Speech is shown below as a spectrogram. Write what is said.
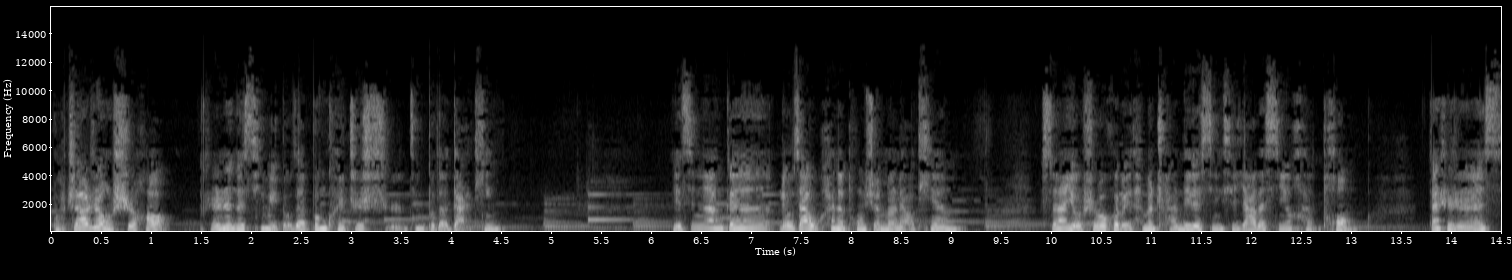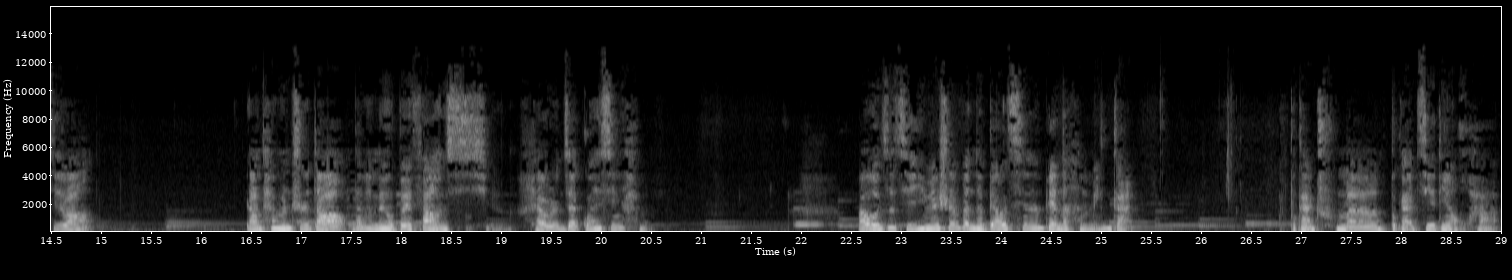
我知道这种时候，人人的心里都在崩溃之时，经不得打听。也尽量跟留在武汉的同学们聊天。虽然有时候会被他们传递的信息压得心很痛，但是仍然希望让他们知道他们没有被放弃，还有人在关心他们。而我自己因为身份的标签变得很敏感，不敢出门，不敢接电话，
